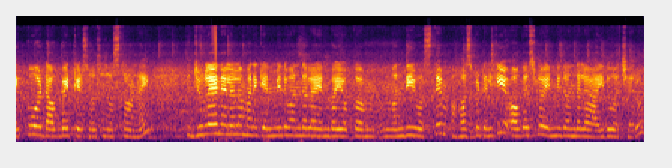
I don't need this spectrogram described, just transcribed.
ఎక్కువ డాగ్ బైట్ కేసెస్ వస్తూ ఉన్నాయి. జూలై నెలలో మనకి ఎనిమిది వందల ఎనభై ఒక్క మంది వస్తే హాస్పిటల్కి. ఆగస్ట్లో ఎనిమిది వందల ఐదు వచ్చారు.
